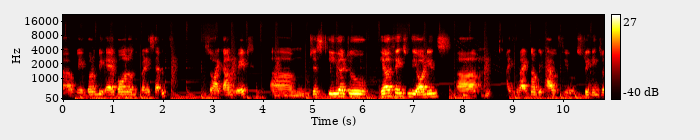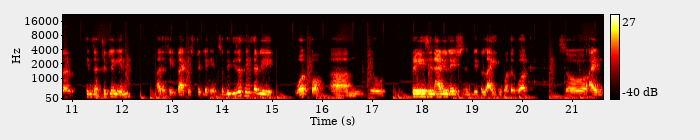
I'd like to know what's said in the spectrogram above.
Uh, we're going to be airborne on the 27th so I can't wait. Um, just eager to hear things from the audience. Um, I think right now we'll have a few screenings where things are trickling in. Uh, the feedback is trickling in. So th- these are things that we work for um, to praise and adulation and people liking what the work. So I,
